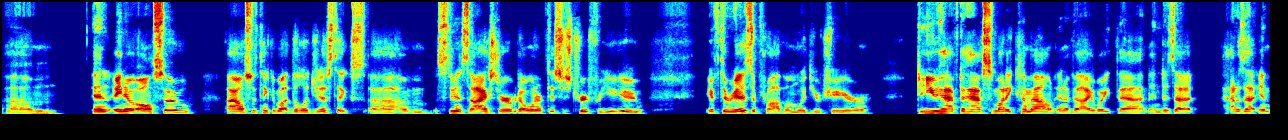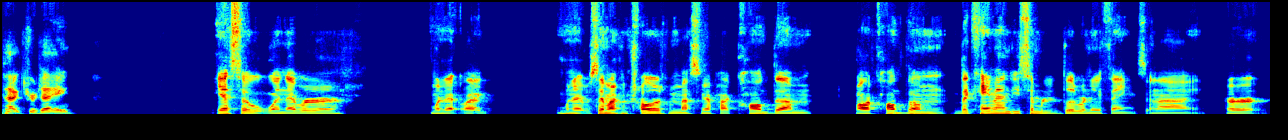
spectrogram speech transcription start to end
Um, and you know also I also think about the logistics. Um, students I served, I wonder if this is true for you. If there is a problem with your chair, do you have to have somebody come out and evaluate that? And does that how does that impact your day? Yeah, so whenever when it like whenever say my controller's been messing up, I called them I called them they came in December to deliver new things and I or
